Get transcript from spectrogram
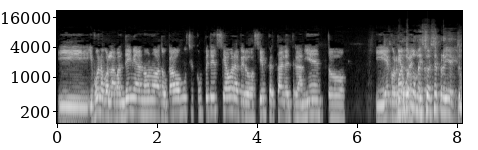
Y, bueno, con la pandemia no nos ha tocado muchas competencias ahora, pero siempre está el entrenamiento y he corrido. ¿Cuándo comenzó ese proyecto?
